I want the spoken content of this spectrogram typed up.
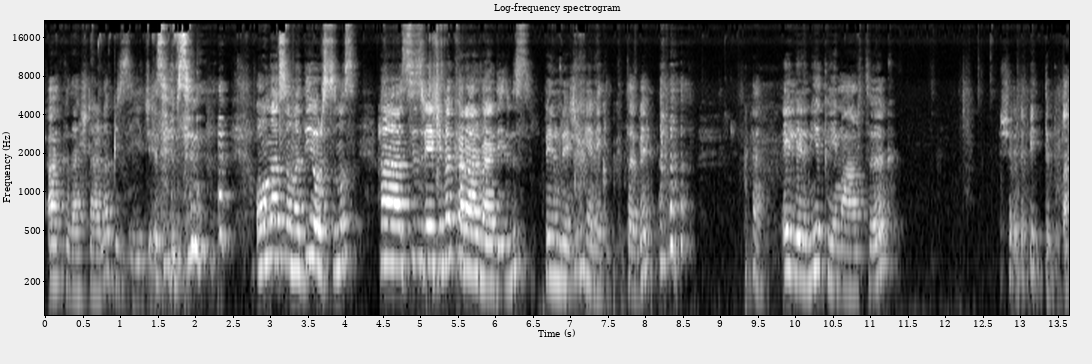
Arkadaşlarla biz yiyeceğiz hepsini. Ondan sonra diyorsunuz ha siz rejime karar verdiydiniz. Benim rejim gene gitti tabi. Ellerimi yıkayayım artık. Şöyle bitti bu da.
